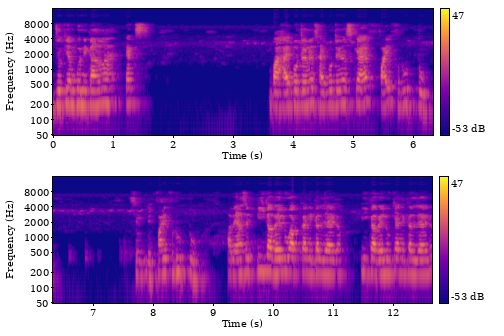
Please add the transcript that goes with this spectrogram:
जो कि हमको निकालना है एक्स बाय हाइपोटेनस हाइपोटेनस क्या है? Five root two simply five root two अब यहाँ से पी का वैल्यू आपका निकल जाएगा। पी का वैल्यू क्या निकल जाएगा?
